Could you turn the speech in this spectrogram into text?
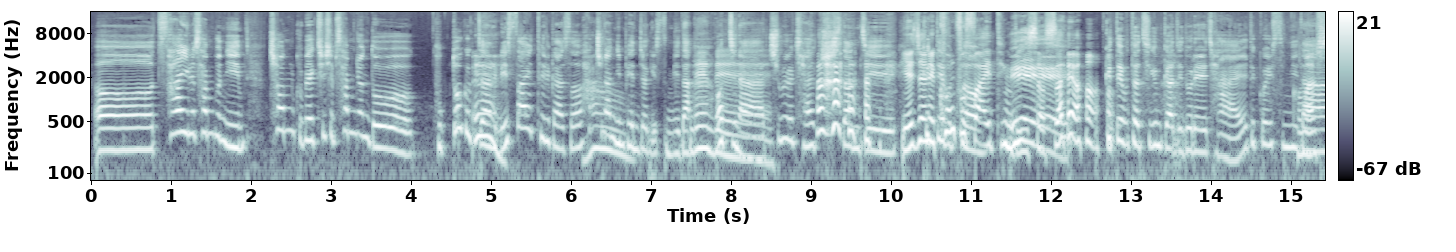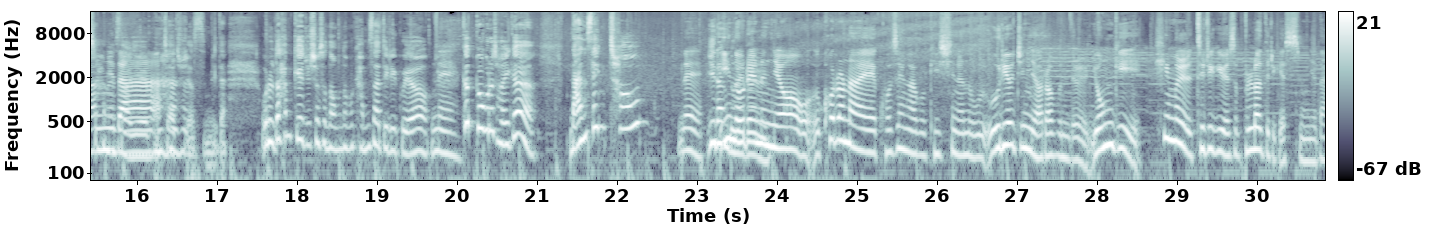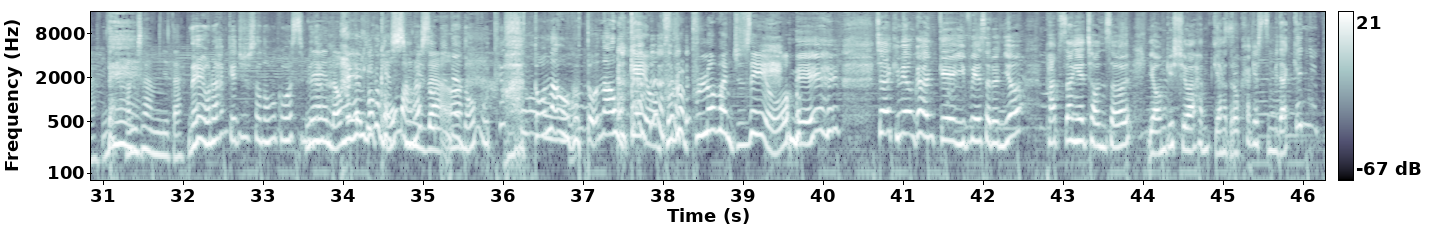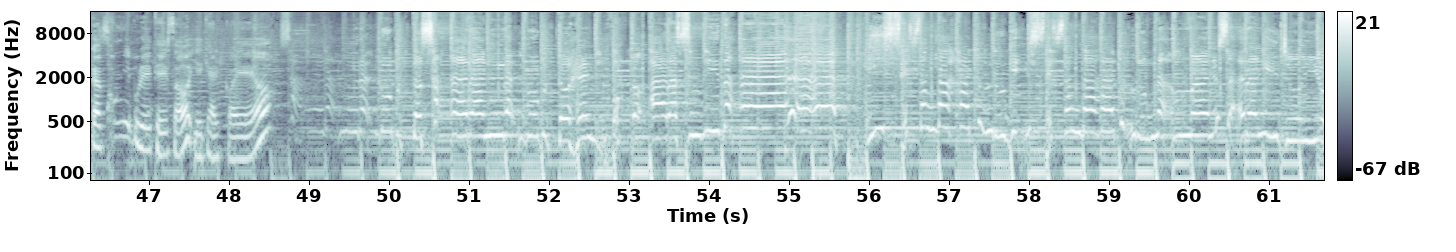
어, 4139님, 1973년도 국도극장 네. 리사이틀 가서 하춘아님 뵌 적이 있습니다. 네네. 네. 어찌나 춤을 잘 추시던지. 예전에 쿵푸 파이팅도 네. 있었어요. 그때부터 지금까지 노래 잘 듣고 있습니다. 고맙습니다. 예, 문자 주셨습니다. 오늘도 함께 해 주셔서 너무너무 감사드리고요. 네. 끝곡으로 저희가 난생 처음 네. 이 노래는요, 코로나에 고생하고 계시는 의료진 여러분들 용기, 힘을 드리기 위해서 불러드리겠습니다. 네. 감사합니다. 네, 오늘 함께 해 주셔서 너무 고맙습니다. 네, 너무 행복했습니다. 너무 많았었는데 너무 못했어. 아, 또 나오고 또 나올게요. 불러, 불러만 주세요. 네. 자, 김영과 함께 2부에서는요, 밥상의 전설 연기 씨와 함께 하도록 하겠습니다. 깻잎과 콩잎에 대해서 얘기할 거예요. 알고부터 사랑을 알고부터 행복도 알았습니다. 이 세상 다 하도록 이 세상 다 하도록 나만을 사랑해줘요.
